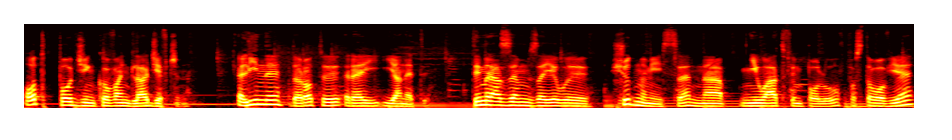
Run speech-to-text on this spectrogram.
od podziękowań dla dziewczyn. Eliny, Doroty, Rej i Anety. Tym razem zajęły siódme miejsce na niełatwym polu w Postołowie,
